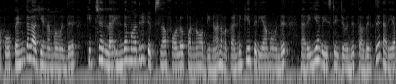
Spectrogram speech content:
அப்போது பெண்களாகிய நம்ம வந்து கிச்சனில் இந்த மாதிரி டிப்ஸ்லாம் ஃபாலோ பண்ணோம் அப்படின்னா நம்ம கண்ணுக்கே தெரியாமல் வந்து நிறைய வேஸ்டேஜை வந்து தவிர்த்து நிறையா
